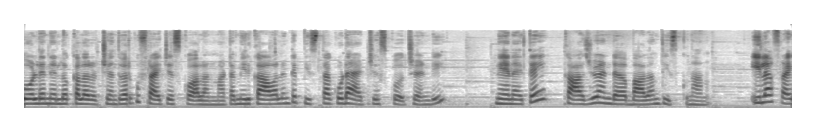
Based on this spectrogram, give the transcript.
గోల్డెన్ ఎల్లో కలర్ వచ్చేంత వరకు ఫ్రై చేసుకోవాలన్నమాట. మీరు కావాలంటే పిస్తా కూడా యాడ్ చేసుకోవచ్చు అండి నేనైతే కాజు అండ్ బాదం తీసుకున్నాను. ఇలా ఫ్రై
